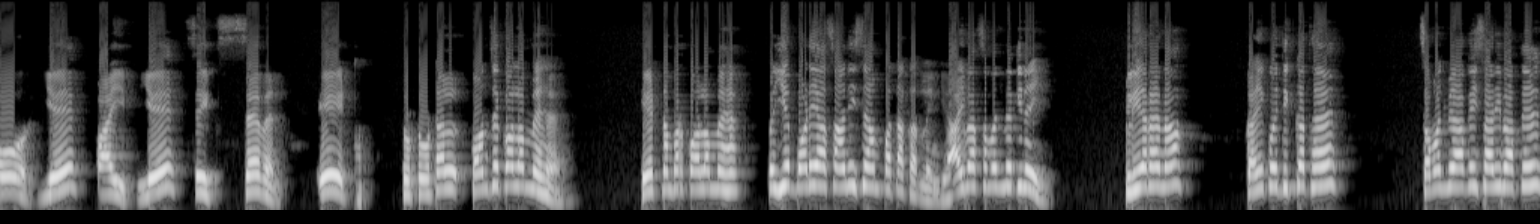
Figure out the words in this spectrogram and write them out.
फोर ये फाइव ये सिक्स सेवन एट तो टोटल कौन से कॉलम में है? एट नंबर कॉलम में है। तो ये बड़े आसानी से हम पता कर लेंगे। आई बात समझ में कि नहीं? क्लियर है ना? कहीं कोई दिक्कत है? समझ में आ गई सारी बातें?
